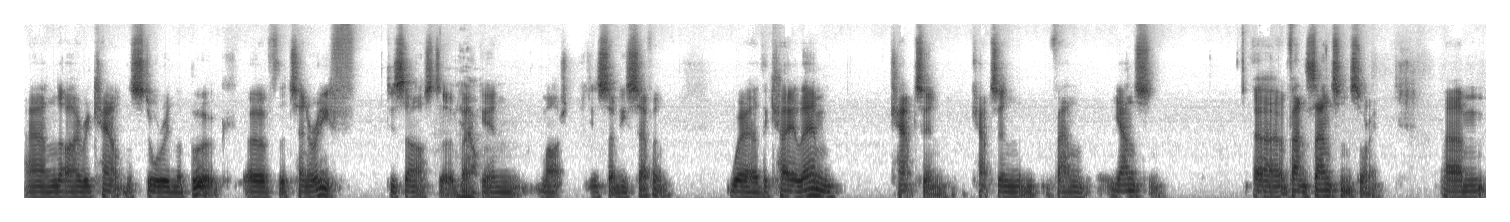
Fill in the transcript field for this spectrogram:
And I recount the story in the book of the Tenerife disaster yeah. back in March 1977, where the KLM captain, Captain Van Jansen, uh, Van Zanten, sorry, um,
